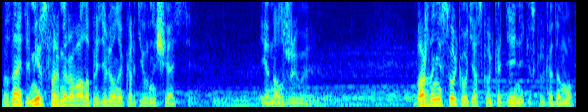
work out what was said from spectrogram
Вы знаете, мир сформировал определенную картину счастья. И она лживая. Важно не столько у тебя, сколько денег и сколько домов.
